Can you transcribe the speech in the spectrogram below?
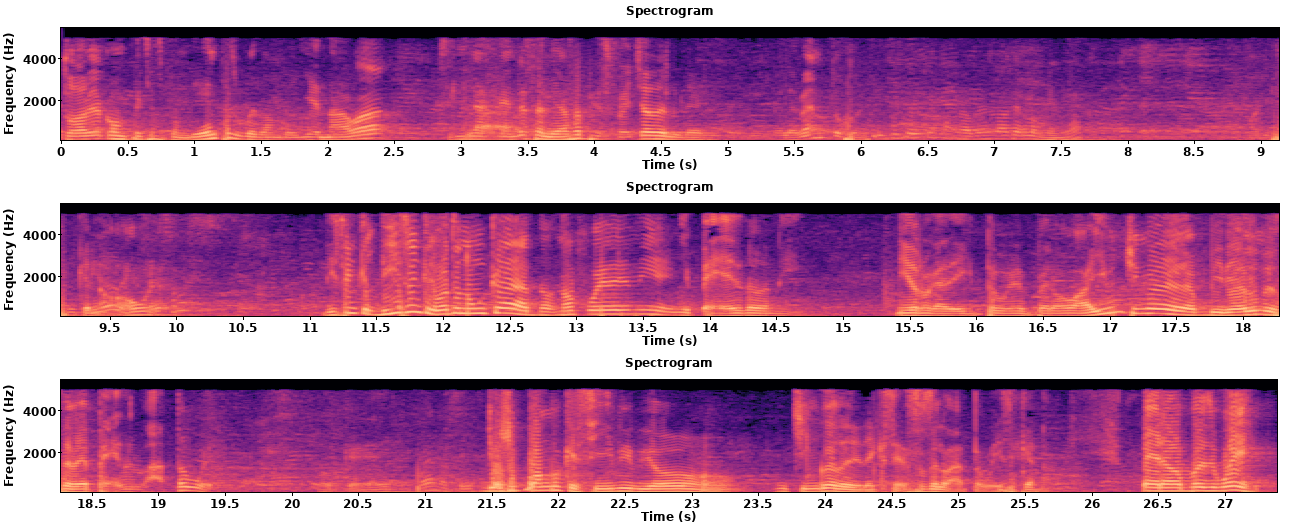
todavía con fechas pendientes, güey, donde llenaba Sí, y la gente salía satisfecha del, del, del evento, güey. ¿Y tú crees que Juan Gabriel no hacía lo mismo? Dicen que ¿Vida no, güey. excesos? Dicen que, dicen que el vato nunca, no, no fue ni, ni pedo, ni, ni drogadicto, güey. Pero hay un chingo de videos donde se ve pedo el vato, güey. Ok, bueno, sí. Yo supongo que sí vivió un chingo de, de excesos el vato, güey. Dice que no. Pero pues, güey,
